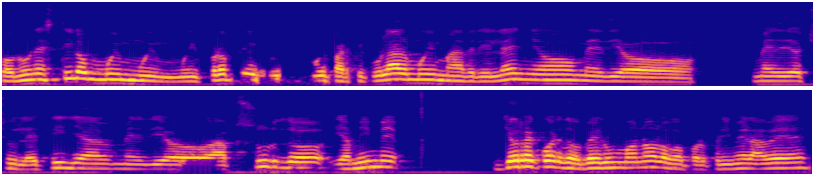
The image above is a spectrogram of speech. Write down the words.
con un estilo muy, muy, muy propio, muy, muy, particular, muy madrileño, medio, medio chuletilla, medio absurdo. Y a mí me... Yo recuerdo ver un monólogo por primera vez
